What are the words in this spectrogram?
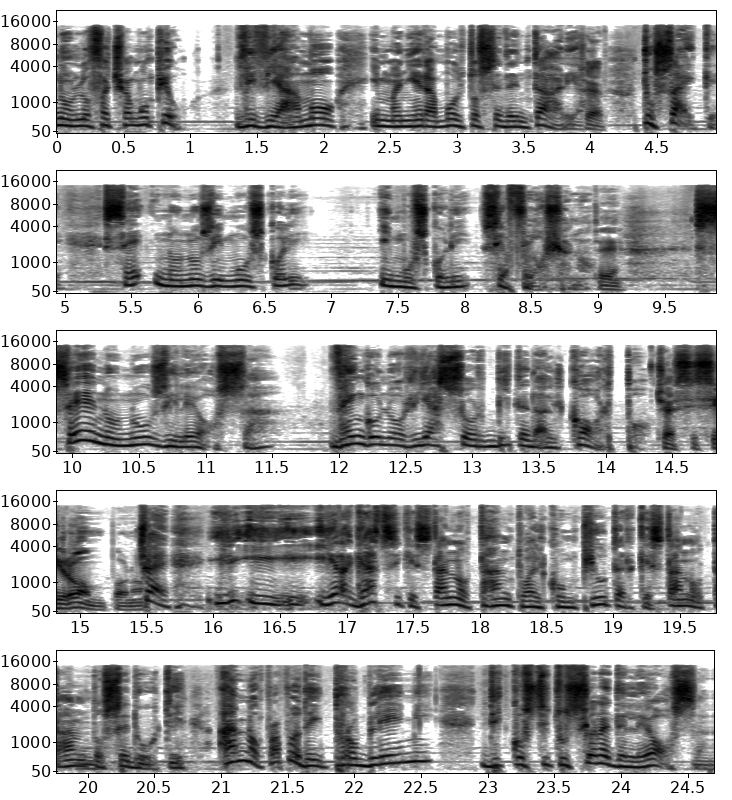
non lo facciamo più. Viviamo in maniera molto sedentaria. Certo. Tu sai che se non usi i muscoli, i muscoli si afflosciano. Sì. Se non usi le ossa, vengono riassorbite dal corpo. Cioè si, si rompono. Cioè, i, i- i ragazzi che stanno tanto al computer, che stanno tanto seduti, hanno proprio dei problemi di costituzione delle ossa.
